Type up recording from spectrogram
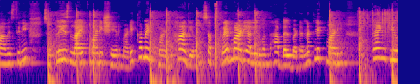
ಭಾವಿಸ್ತೀನಿ. ಸೊ ಪ್ಲೀಸ್ ಲೈಕ್ ಮಾಡಿ ಶೇರ್ ಮಾಡಿ ಕಮೆಂಟ್ ಮಾಡಿ, ಹಾಗೆ ಒಂದು ಸಬ್ಸ್ಕ್ರೈಬ್ ಮಾಡಿ, ಅಲ್ಲಿರುವಂತಹ ಬೆಲ್ ಬಟನ್ನ ಕ್ಲಿಕ್ ಮಾಡಿ. ಥ್ಯಾಂಕ್ ಯು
